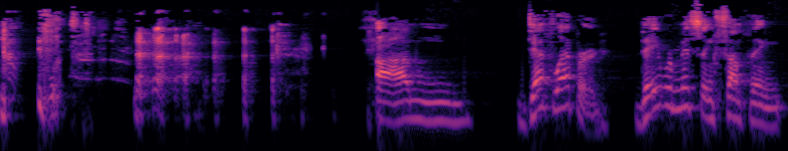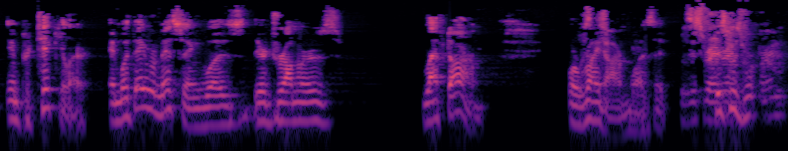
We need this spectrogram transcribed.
Um, Def Leppard, they were missing something in particular. And what they were missing was their drummer's left arm. Or right arm, was it? was this right This was- time?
